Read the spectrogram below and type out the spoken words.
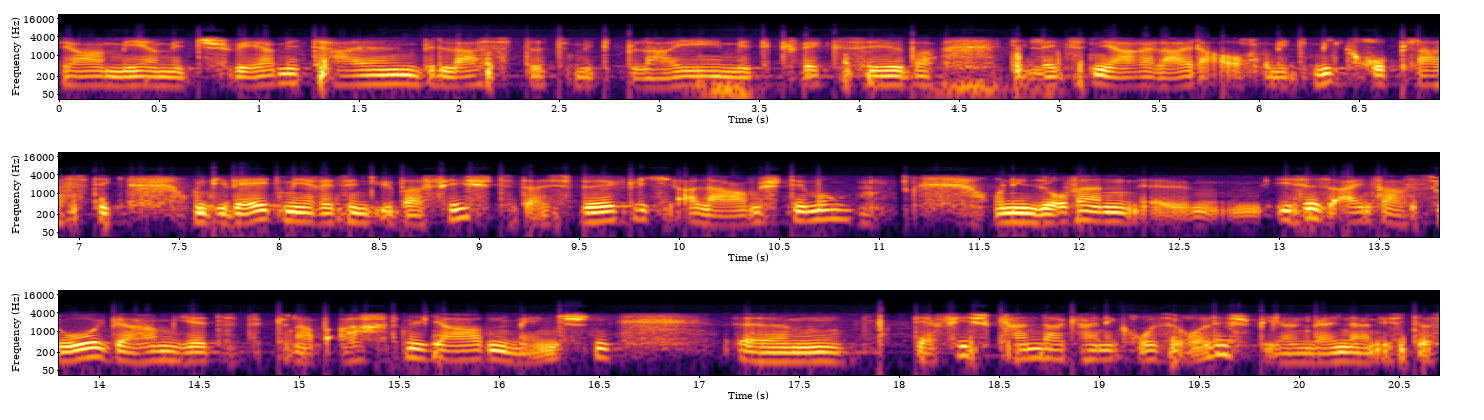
Jahr mehr mit Schwermetallen belastet, mit Blei, mit Quecksilber, die letzten Jahre leider auch mit Mikroplastik. Und die Weltmeere sind überfischt, da ist wirklich Alarmstimmung. Und insofern ähm, ist es einfach so, wir haben jetzt knapp acht Milliarden Menschen, ähm, der Fisch kann da keine große Rolle spielen, weil dann ist das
